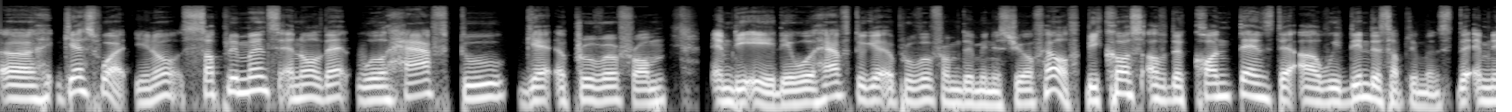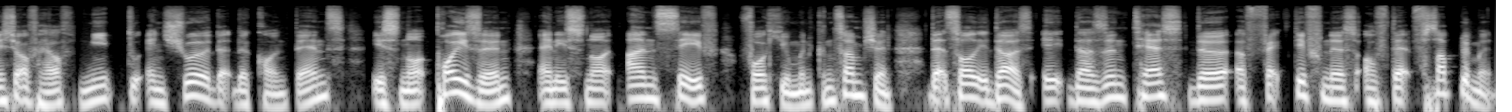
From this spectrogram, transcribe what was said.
uh, guess what? You know, supplements and all that will have to get approval from MDA. They will have to get approval from the Ministry of Health because of the contents that are within the supplements. The Ministry of Health need to ensure that the contents is not poison and is not unsafe for human consumption. That's all it does. It doesn't test the effectiveness of that supplement.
